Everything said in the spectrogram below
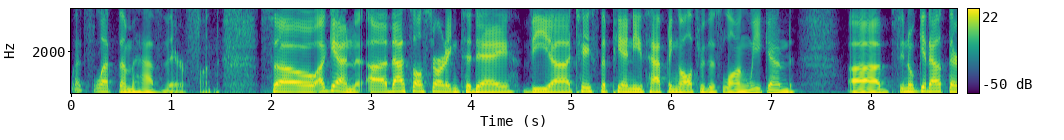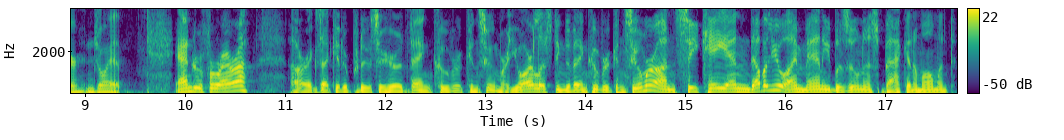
Let's let them have their fun. So, again, uh, that's all starting today. The uh, Taste the PNE is happening all through this long weekend. Uh, so, you know, get out there, enjoy it. Andrew Ferrara, our executive producer here at Vancouver Consumer. You are listening to Vancouver Consumer on CKNW. I'm Manny Bazunas. Back in a moment.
